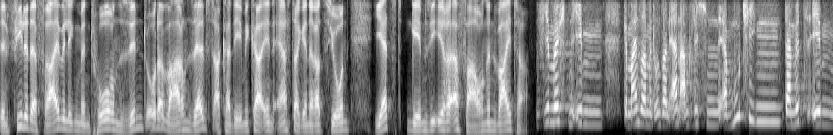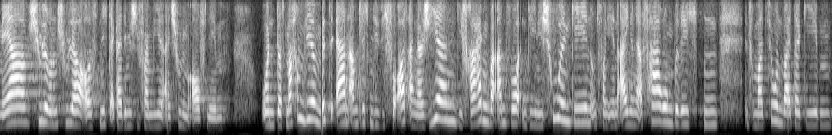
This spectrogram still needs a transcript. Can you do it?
Denn viele der freiwilligen Mentoren sind oder waren selbst Akademiker in erster Generation. Jetzt geben sie ihre Erfahrungen weiter. Wir möchten eben gemeinsam mit unseren Ehrenamtlichen ermutigen, damit eben mehr Schülerinnen und Schüler aus nicht akademischen Familien ein Studium aufnehmen. Und das machen wir mit Ehrenamtlichen, die sich vor Ort engagieren, die Fragen beantworten, die in die Schulen gehen und von ihren eigenen Erfahrungen berichten, Informationen weitergeben,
